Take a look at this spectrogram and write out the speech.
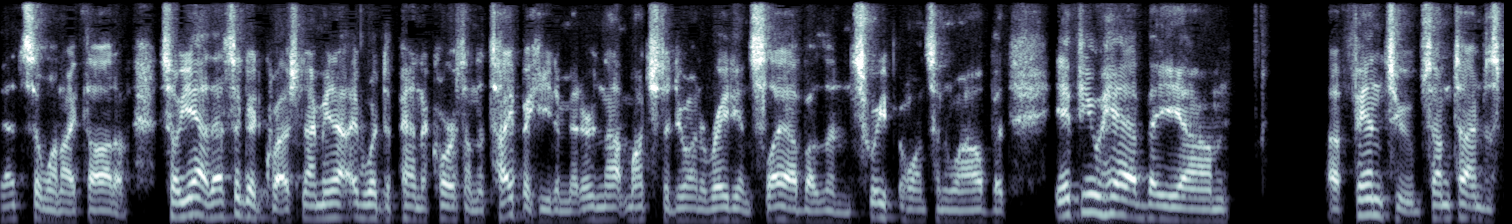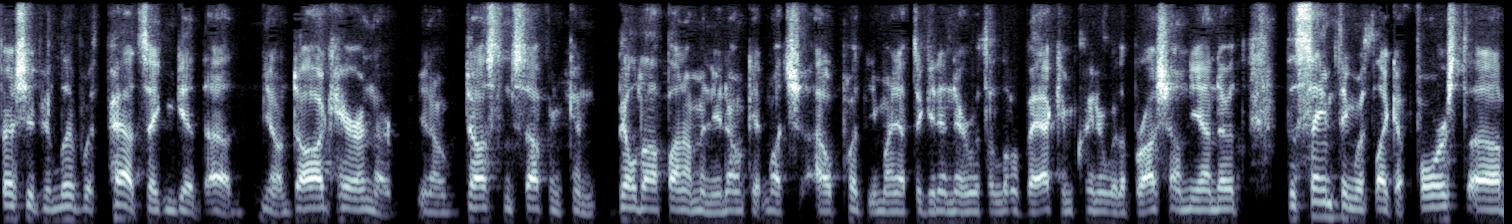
that's the one I thought of. So yeah, that's a good question. I mean, it would depend, of course, on the type of heat emitter. Not much to do on a radiant slab other than sweep it once in a while. But if you have a um, a fin tube, sometimes, especially if you live with pets, they can get uh, you know dog hair and their you know dust and stuff, and can build up on them, and you don't get much output. You might have to get in there with a little vacuum cleaner with a brush on the end of it. The same thing with like a forced uh,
